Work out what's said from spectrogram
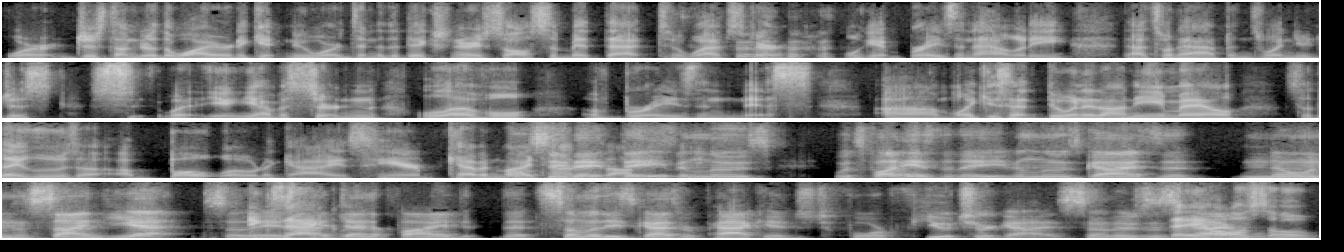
we're just under the wire to get new words into the dictionary, so I'll submit that to Webster. we'll get brazenality. That's what happens when you just you have a certain level of brazenness. Um, like you said, doing it on email, so they lose a, a boatload of guys here. Kevin, my well, see, they, they even lose. What's funny is that they even lose guys that no one has signed yet. So they exactly. identified that some of these guys were packaged for future guys. So there's this. They also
